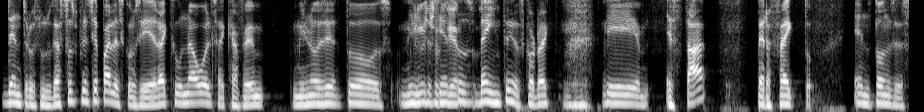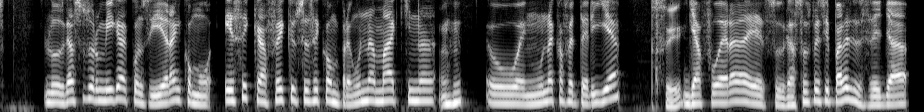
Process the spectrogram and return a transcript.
dentro de sus gastos principales considera que una bolsa de café 1900, 1820, es correcto, eh, está perfecto. Entonces, los gastos hormiga consideran como ese café que usted se compra en una máquina o en una cafetería, Sí. ya fuera de sus gastos principales, usted ya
